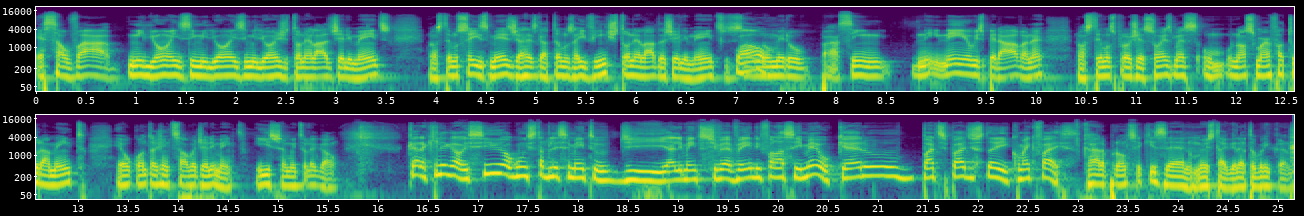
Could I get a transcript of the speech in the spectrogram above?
é salvar milhões e milhões e milhões de toneladas de alimentos. Nós temos seis meses, já resgatamos aí 20 toneladas de alimentos. Uau. É um número, assim, nem, nem, eu esperava, né? Nós temos projeções, mas o, o nosso maior faturamento é o quanto a gente salva de alimento. Isso é muito legal. Cara, que legal. E se algum estabelecimento de alimentos estiver vendo e falar assim, meu, quero participar disso daí, como é que faz? Cara, por onde você quiser, no meu Instagram, tô brincando.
